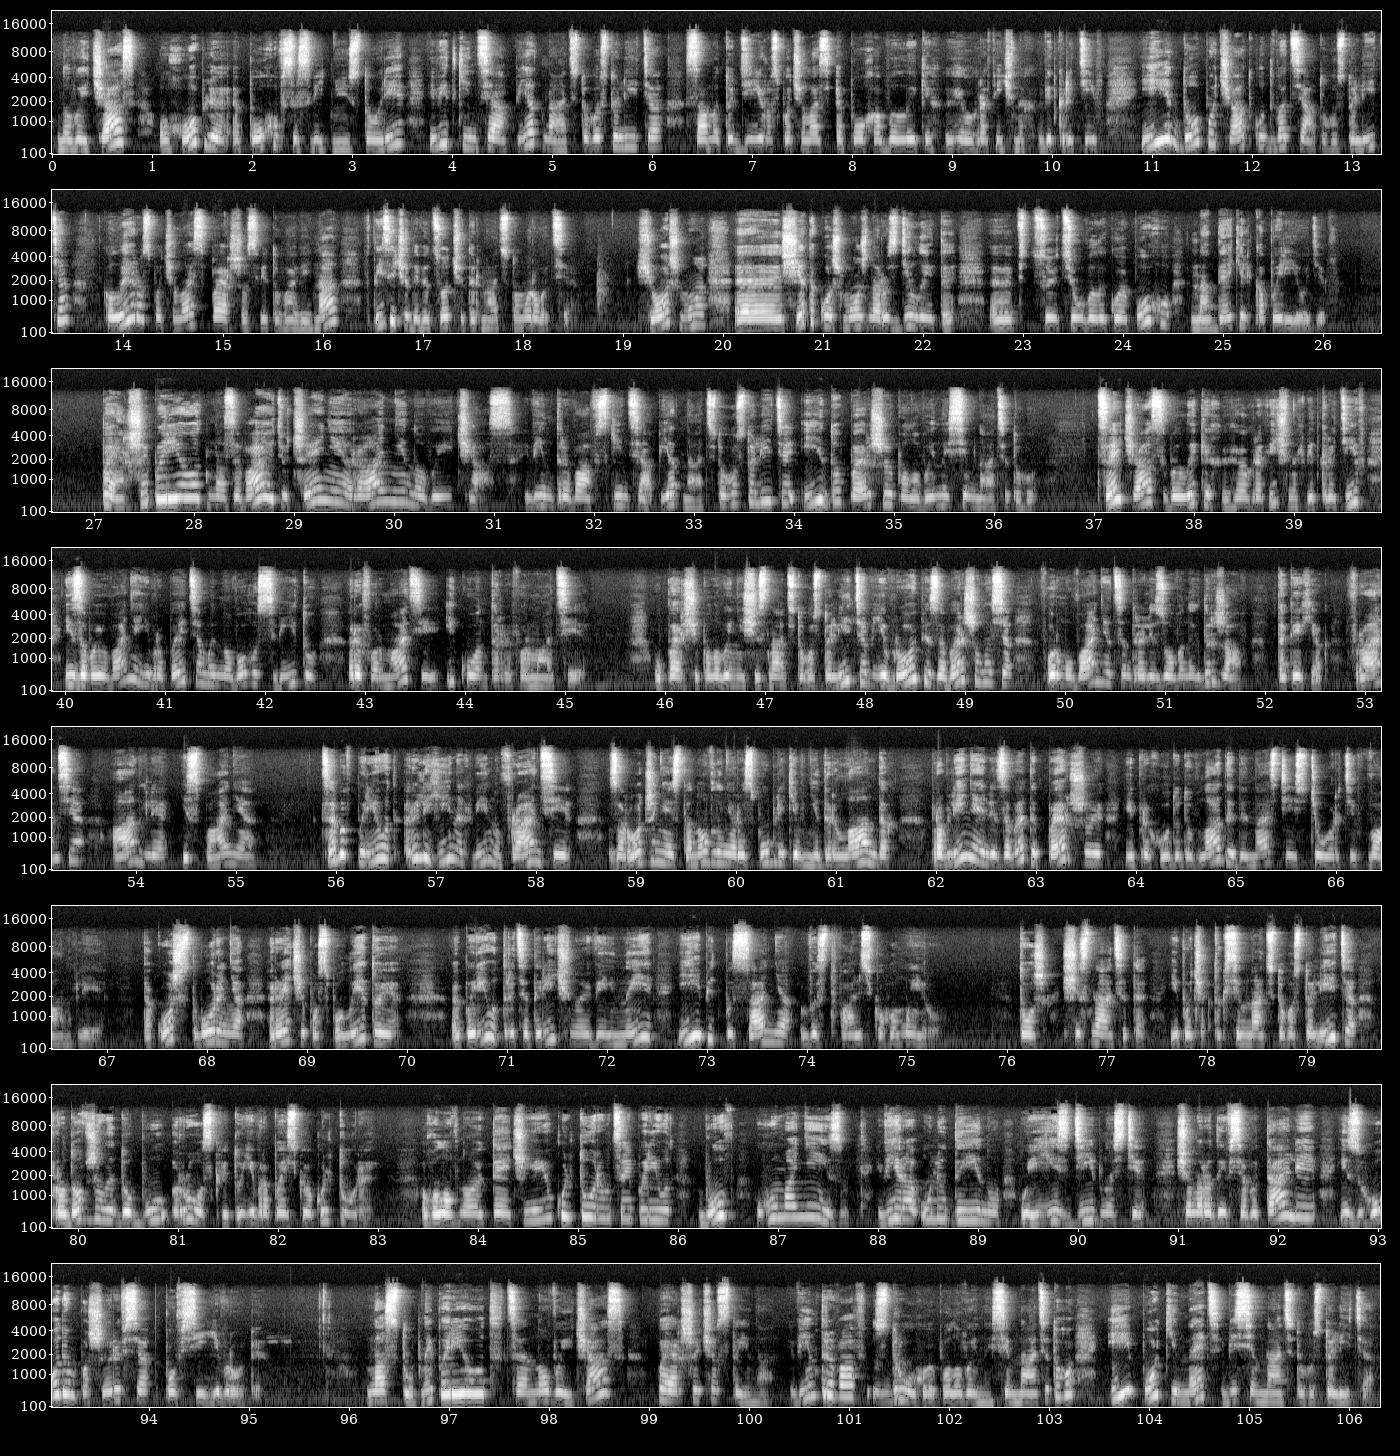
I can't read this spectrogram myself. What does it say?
Новий час охоплює епоху всесвітньої історії від кінця 15 століття, саме тоді розпочалась епоха великих географічних відкриттів, і до початку 20 століття, коли розпочалась Перша світова війна в 1914 році. Що ж, мо- е, ще також можна розділити е, цю, цю велику епоху на декілька періодів. Перший період називають учені ранній новий час. Він тривав з кінця 15 століття і до першої половини 17-го. Це час великих географічних відкриттів і завоювання європейцями нового світу, реформації і контрреформації. У першій половині 16 століття в Європі завершилося формування централізованих держав, таких як Франція, Англія, Іспанія. Це був період релігійних війн у Франції, зародження і становлення республіки в Нідерландах, правління Єлізавети І і приходу до влади династії Стюартів в Англії, також створення Речі Посполитої, е, період 30-річної війни і підписання Вестфальського миру. Тож 16 і початок 17 століття продовжили добу розквіту європейської культури. Головною течією культури у цей період був гуманізм, віра у людину, у її здібності, що народився в Італії і згодом поширився по всій Європі. Наступний період це новий час, перша частина. Він тривав з другої половини 17-го і по кінець 18 століття.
